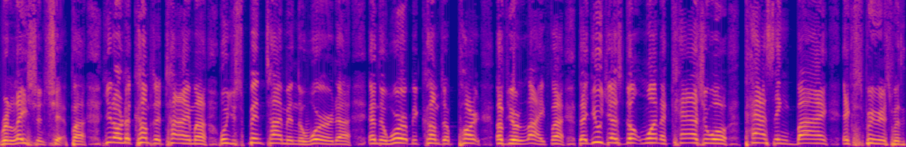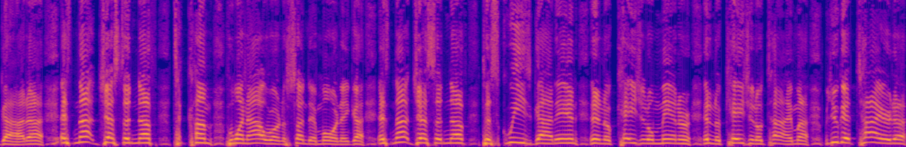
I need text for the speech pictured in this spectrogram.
relationship. you know, there comes a time when you spend time in the Word and the the word becomes a part of your life, uh, that you just don't want a casual passing by experience with God. Uh, it's not just enough to come for one hour on a Sunday morning. Uh, it's not just enough to squeeze God in in an occasional manner, in an occasional time. Uh, you get tired uh,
